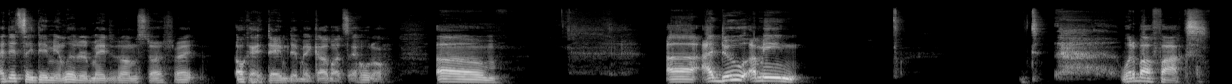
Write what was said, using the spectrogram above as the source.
I did say Damian Lillard made it on the stars, right? Okay, Dame did make. I was about to say, hold on. Um, uh, I do. I mean, what about Fox?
